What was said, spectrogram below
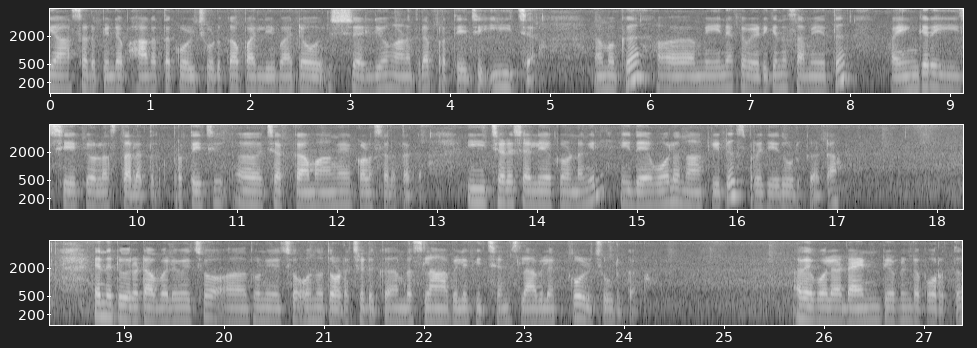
ഗ്യാസ് അടുപ്പിന്റെ ഭാഗത്തൊക്കെ ഒഴിച്ചു കൊടുക്കുക. പല്ലിപ്പാറ്റ ഒരു ശല്യവും കാണത്തില്ല. പ്രത്യേകിച്ച് ഈച്ച. നമുക്ക് മീനൊക്കെ മേടിക്കുന്ന സമയത്ത് ഭയങ്കര ഈച്ചയൊക്കെ ഉള്ള സ്ഥലത്ത് പ്രത്യേകിച്ച് ചക്ക മാങ്ങയൊക്കെ ഉള്ള സ്ഥലത്തൊക്കെ ഈച്ചയുടെ ശല്യമൊക്കെ ഉണ്ടെങ്കിൽ ഇതേപോലെ ഒന്നാക്കിയിട്ട് സ്പ്രേ ചെയ്ത് കൊടുക്കുക കേട്ടോ. എന്നിട്ട് ഒരു ടവൽ വെച്ചോ തുണി വെച്ചോ ഒന്ന് തുടച്ചെടുക്കുക. നമ്മുടെ സ്ലാബിൽ കിച്ചൺ സ്ലാബിലൊക്കെ ഒഴിച്ചു കൊടുക്കുക. അതേപോലെ ഡൈനിങ് ടേബിളിന്റെ പുറത്ത്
